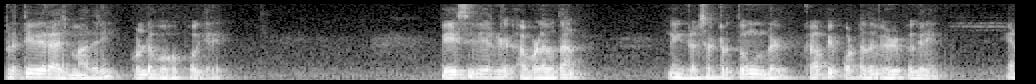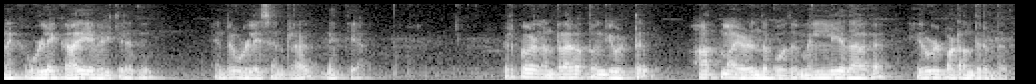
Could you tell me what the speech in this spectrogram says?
பிருத்திவிராஜ் மாதிரி கொண்டு போகப் போகிறேன். பேசுவீர்கள் அவ்வளவுதான். நீங்கள் சற்று தூங்குங்கள். காப்பி போட்டதும் எழுப்புகிறேன். எனக்கு உள்ளே காரியம் இருக்கிறது என்று உள்ளே சென்றாள் நித்யா. பிற்பகல் நன்றாக தூங்கிவிட்டு ஆத்மா எழுந்தபோது மெல்லியதாக இருள் படர்ந்திருந்தது.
